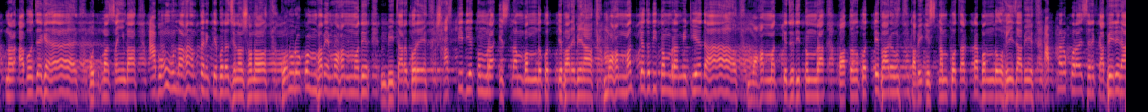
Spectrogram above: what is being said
আপনার আবু জেগেল উদ্বা সাইবা, আবু লাহাবদেরকে বলেছিল, শোনো কোন রকম ভাবে মোহাম্মদের বিচার করে শাস্তি দিয়ে তোমরা ইসলাম বন্ধ করতে পারবে না। মোহাম্মদকে যদি তোমরা মিটিয়ে দাও, মোহাম্মদকে যদি তোমরা কতল করতে পারো, তবে ইসলাম প্রচারটা বন্ধ হয়ে যাবে। আপনার কোরাইশের কাফেরেরা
